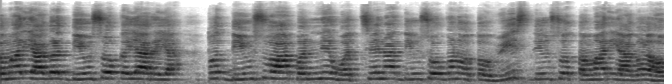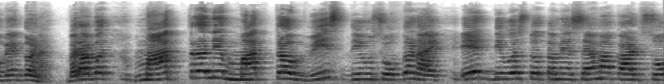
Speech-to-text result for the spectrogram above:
તમારી આગળ દિવસો કયા રહ્યા? તો દિવસો આ બંને વચ્ચેના દિવસો ગણો તો 20 દિવસો તમારી આગળ હવે ગણાય. બરાબર? માત્ર ને માત્ર 20 દિવસો ગણાય. એક દિવસ તો તમે શેમાં કાઢશો?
